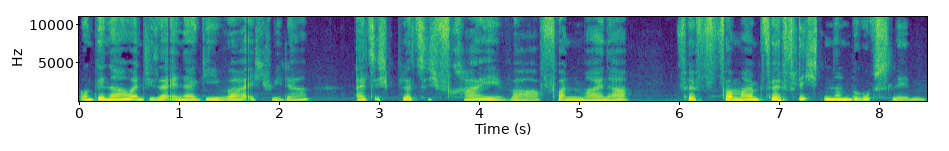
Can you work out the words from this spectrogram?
Und genau in dieser Energie war ich wieder, als ich plötzlich frei war von meiner, von meinem verpflichtenden Berufsleben.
